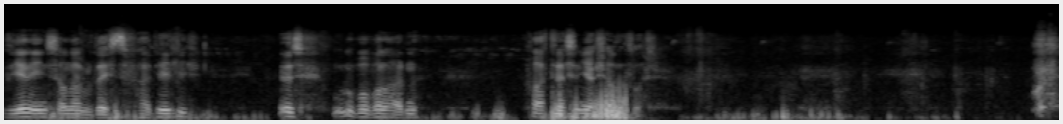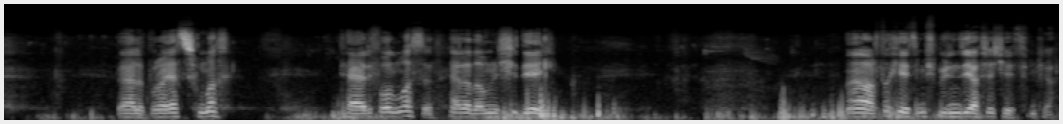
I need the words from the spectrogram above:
Bu da yine insanlar burada istifade ediyor. Öz ulu babalarını hatıresini yaşadıklar. Bəli, buraya çıxmaq tərif olmasın. Hər adamın işi deyil. Mən artıq 71-ci yaşa keçmişəm.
